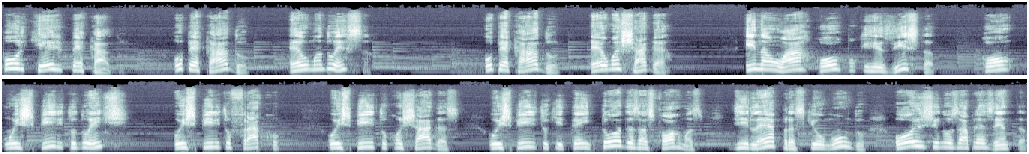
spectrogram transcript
Por que pecado? O pecado é uma doença. O pecado é uma chaga. E não há corpo que resista com um espírito doente, o espírito fraco, o espírito com chagas, o espírito que tem todas as formas de lepras que o mundo hoje nos apresenta.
